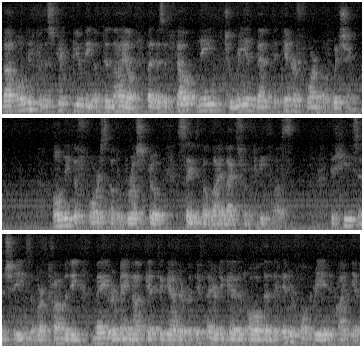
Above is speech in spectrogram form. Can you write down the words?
not only for the strict beauty of denial, but as a felt need to reinvent the inner form of wishing. Only the force of a brushstroke saves the lilacs from pathos. The he's and she's of our comedy may or may not get together, but if they are to get at all, then the interval created by if,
